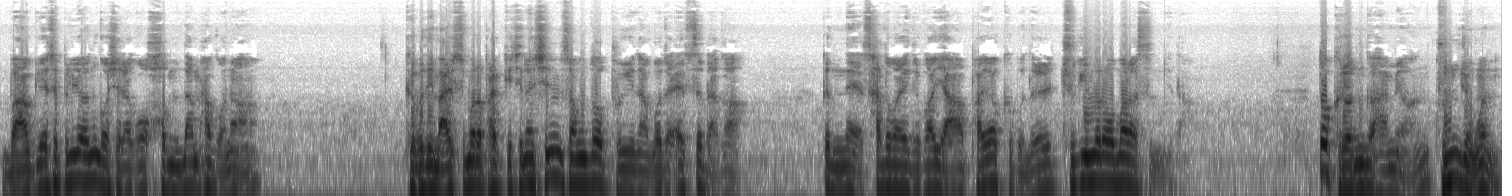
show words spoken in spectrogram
마귀에서 빌려온 것이라고 험담하거나 그분이 말씀으로 밝히시는 신성도 부인하고자 애쓰다가 끝내 사도가이들과 야합하여 그분을 죽임으로 몰았습니다. 또 그런가 하면 군중은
